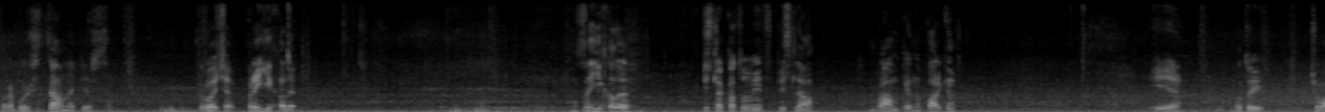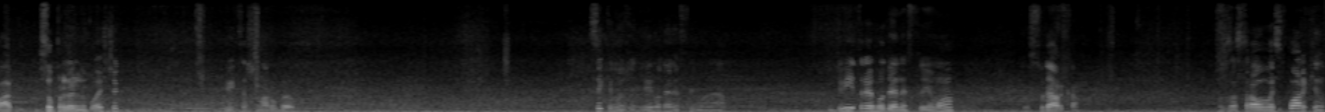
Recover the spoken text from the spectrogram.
Зараз будеш сам нап'єшся. Коротше, приїхали. Заїхали після Катовіць, після Брамки на паркінг. І отой чувак, супердальнобойщик. Дивіться, що наробив. Скільки ми вже? Дві години стоїмо, не? Дві-три години стоїмо. Солярка. Засрав весь паркінг.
